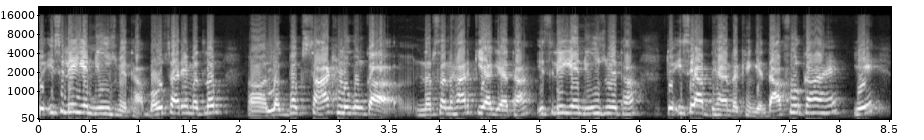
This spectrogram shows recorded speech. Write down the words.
तो इसलिए यह न्यूज़ में था। बहुत सारे मतलब लगभग साठ लोगों का नरसंहार किया गया था, इसलिए यह न्यूज़ में था। तो इसे आप ध्यान रखेंगे। दाफूर कहाँ है? ये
